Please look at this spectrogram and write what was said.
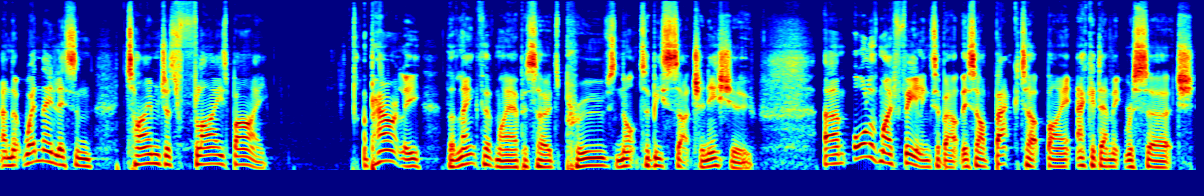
and that when they listen, time just flies by. Apparently, the length of my episodes proves not to be such an issue. Um, all of my feelings about this are backed up by academic research.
